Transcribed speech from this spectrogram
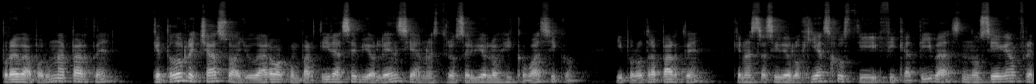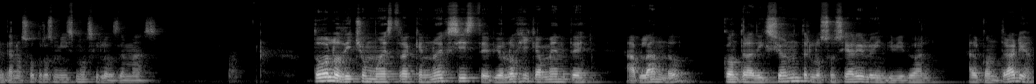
prueba, por una parte, que todo rechazo a ayudar o a compartir hace violencia a nuestro ser biológico básico, y por otra parte, que nuestras ideologías justificativas nos ciegan frente a nosotros mismos y los demás. Todo lo dicho muestra que no existe, biológicamente hablando, contradicción entre lo social y lo individual. Al contrario,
